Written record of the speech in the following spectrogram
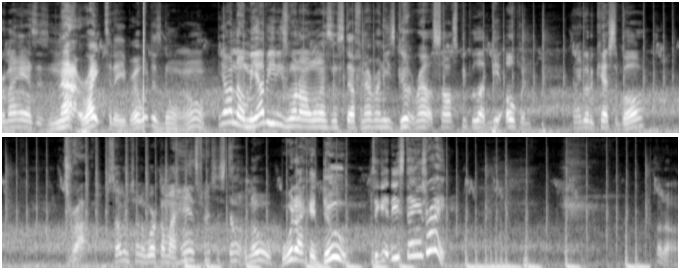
Bro, my hands is not right today, bro. What is going on? Y'all know me. I be in these one-on-ones and stuff, and I run these good routes, sauce people up, get open. And I go to catch the ball, drop. So I've been trying to work on my hands, but I just don't know what I could do to get these things right. Hold on.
